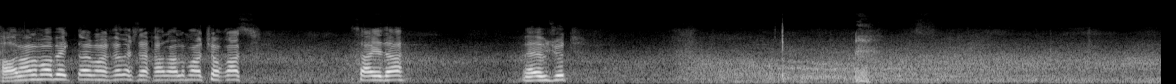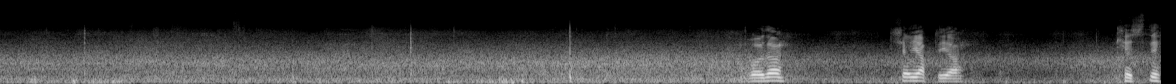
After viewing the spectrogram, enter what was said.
Kanalıma beklerim arkadaşlar. Kanalıma çok az sayıda mevcut. Buradan şey yaptı ya. Kesti.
